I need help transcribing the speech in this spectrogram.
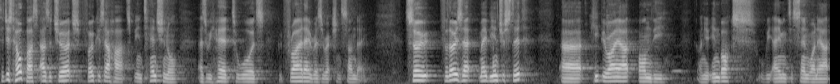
to just help us as a church focus our hearts, be intentional as we head towards Good Friday, Resurrection Sunday. So, for those that may be interested, uh, keep your eye out on, the, on your inbox. We'll be aiming to send one out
